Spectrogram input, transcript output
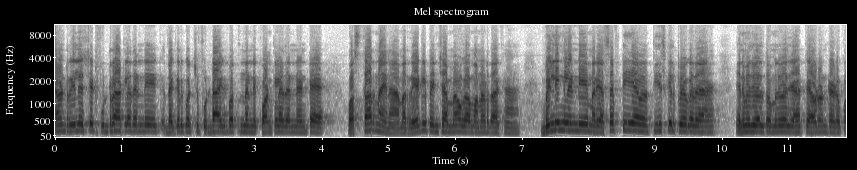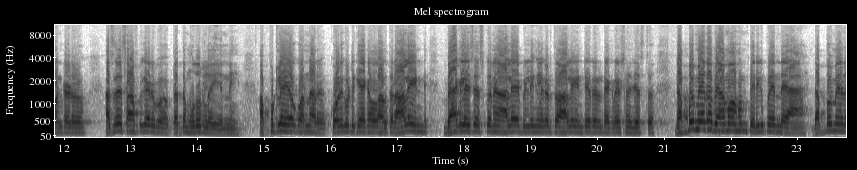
ఏమంటే రియల్ ఎస్టేట్ ఫుడ్ రావట్లేదండి. దగ్గరికి వచ్చి ఫుడ్ ఆగిపోతుందండి. కొనట్లేదండి అంటే వస్తారు నాయన. మరి రేట్లు పెంచి అమ్మావుగా మొన్నటిదాకా. బిల్డింగ్లు అండి మరి ఎస్ఎఫ్టీ తీసుకెళ్ళిపోయావు కదా. ఎనిమిది వేలు తొమ్మిది వేలు చేస్తే ఎవడుంటాడు కొంటాడు? అసలే సాఫ్ట్వేర్ పెద్ద ముదురులు ఇవన్నీ అప్పట్లో ఏవో కొన్నారు కోడిగుడ్డు కేకలు లాగుతారు ఆలే బ్యాగులు వేసేసుకొని ఆలే బిల్డింగ్లు కడుతూ ఆలే ఇంటీరియర్ డెకరేషన్ చేస్తూ. డబ్బు మీద వ్యామోహం పెరిగిపోయిందా. డబ్బు మీద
